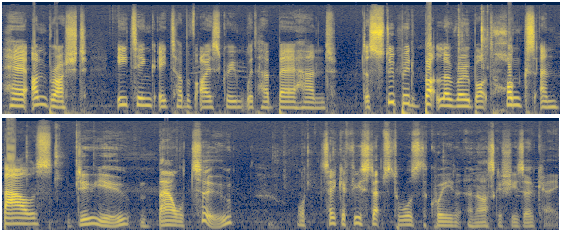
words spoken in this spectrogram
hair unbrushed, eating a tub of ice cream with her bare hand. The stupid butler robot honks and bows. Do you bow to or take a few steps towards the Queen and ask if she's okay?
